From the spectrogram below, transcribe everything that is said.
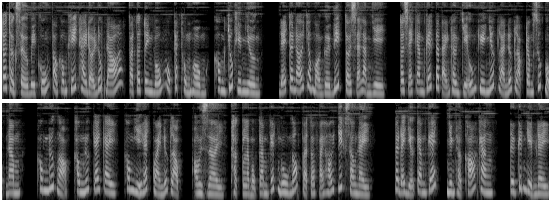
Tôi thật sự bị cuốn vào không khí thay đổi lúc đó và tôi tuyên bố một cách hùng hồn, không chút khiêm nhường. Để tôi nói cho mọi người biết tôi sẽ làm gì, tôi sẽ cam kết với bản thân chỉ uống duy nhất là nước lọc trong suốt một năm, không nước ngọt, không nước trái cây, không gì hết ngoài nước lọc. Ôi giời, thật là một cam kết ngu ngốc và tôi phải hối tiếc sau này. Tôi đã giữ cam kết, nhưng thật khó khăn. Từ kinh nghiệm này,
